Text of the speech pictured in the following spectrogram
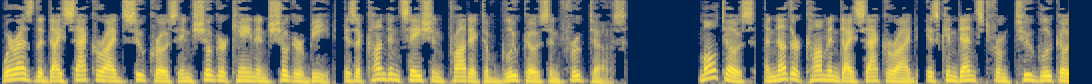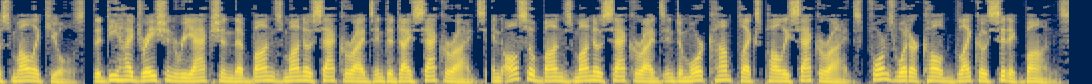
whereas the disaccharide sucrose in sugar cane and sugar beet, is a condensation product of glucose and fructose. Maltose, another common disaccharide, is condensed from two glucose molecules. The dehydration reaction that bonds monosaccharides into disaccharides and also bonds monosaccharides into more complex polysaccharides forms what are called glycosidic bonds.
